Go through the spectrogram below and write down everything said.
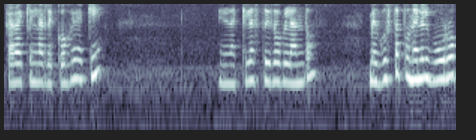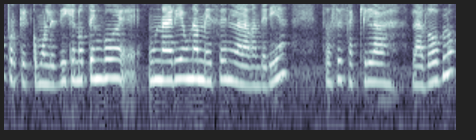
Cada quien la recoge aquí. Miren, aquí la estoy doblando. Me gusta poner el burro porque como les dije, no tengo eh, un área, una mesa en la lavandería. Entonces aquí la, la doblo.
